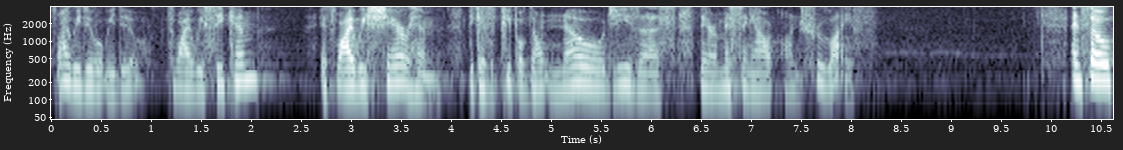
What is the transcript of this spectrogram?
It's why we do what we do. It's why we seek Him. It's why we share Him. Because if people don't know Jesus, they are missing out on true life. And so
